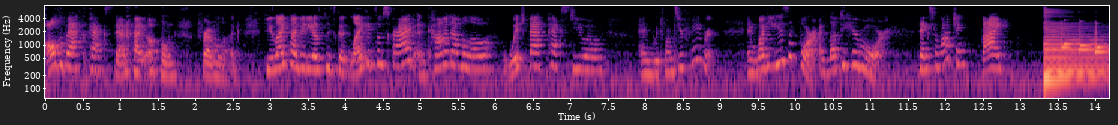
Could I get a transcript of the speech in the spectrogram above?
all the backpacks that I own from Lug. If you like my videos, please click like and subscribe and comment down below which backpacks do you own and which one's your favorite and what do you use it for? I'd love to hear more. Thanks for watching. Bye you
